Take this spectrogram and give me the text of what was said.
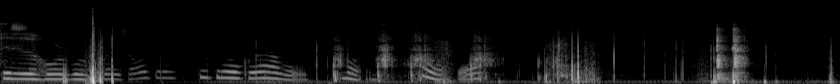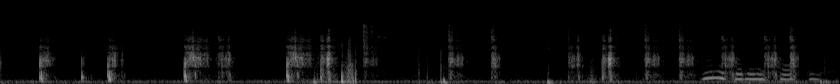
This is a horrible place. All I get is stupid old gravel. Come on. I don't want that. I want to go to the castle.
